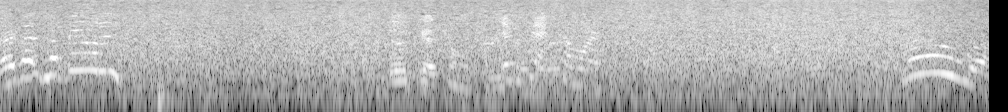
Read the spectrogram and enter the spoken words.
There goes my building. It'll catch on the tree. It'll catch somewhere. No.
